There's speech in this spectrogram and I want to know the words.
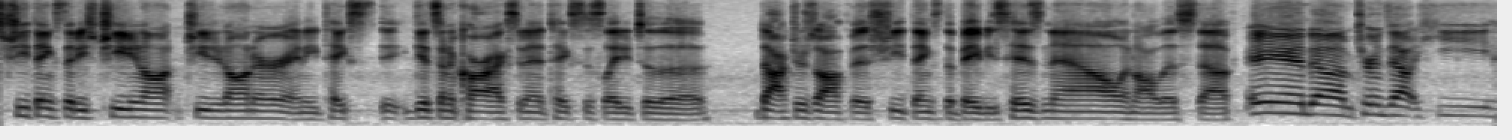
She thinks that he's cheating on cheated on her, and he takes gets in a car accident. Takes this lady to the doctor's office. She thinks the baby's his now, and all this stuff. And um, turns out he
